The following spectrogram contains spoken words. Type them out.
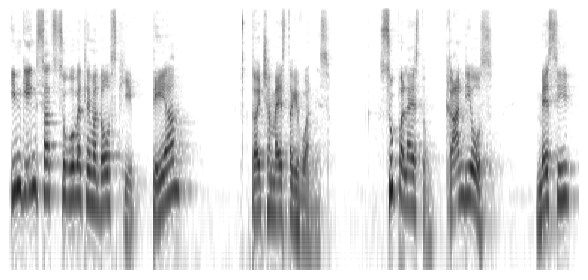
Im Gegensatz zu Robert Lewandowski, der deutscher Meister geworden ist. Super Leistung, grandios. Messi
